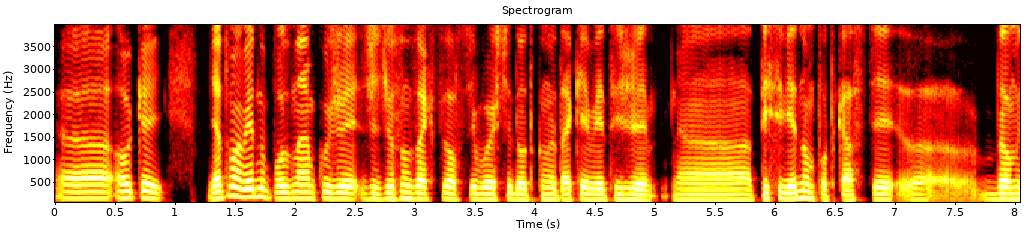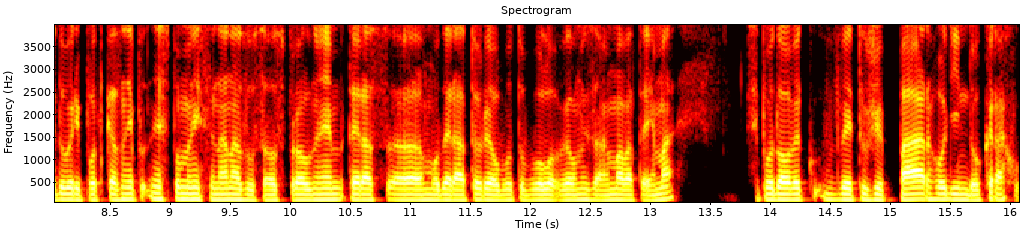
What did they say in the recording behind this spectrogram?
Uh, OK. Ja tu mám jednu poznámku, že, že čo som sa s tebou ešte dotknúť také veci, že uh, ty si v jednom podcaste, uh, veľmi dobrý podcast, ne, nespomení sa na názov, sa ospravedlňujem teraz uh, moderátori, lebo to bolo veľmi zaujímavá téma, si povedal vetu, že pár hodín do krachu.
